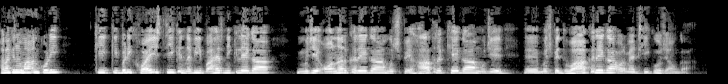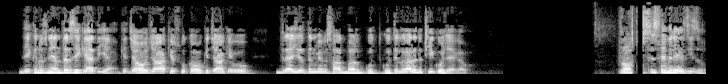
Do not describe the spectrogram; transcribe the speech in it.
حالانکہ نعمان کوڑی کی, کی بڑی خواہش تھی کہ نبی باہر نکلے گا مجھے آنر کرے گا مجھ پہ ہاتھ رکھے گا مجھے مجھ پہ دعا کرے گا اور میں ٹھیک ہو جاؤں گا۔ لیکن اس نے اندر سے کہہ دیا کہ جاؤ جا کے اس کو کہو کہ جا کے وہ دریا جردن میں سات بار گوتے لگا لے تو ٹھیک ہو جائے گا وہ۔ پروسیس ہے میرے عزیزو۔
